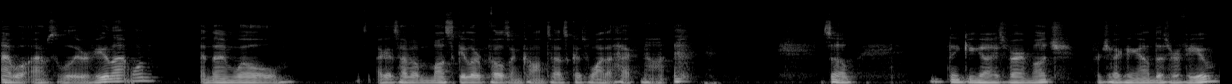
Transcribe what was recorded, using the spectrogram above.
I will absolutely review that one. And then we'll, I guess, have a muscular posing contest, because why the heck not? so, thank you guys very much for checking out this review.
